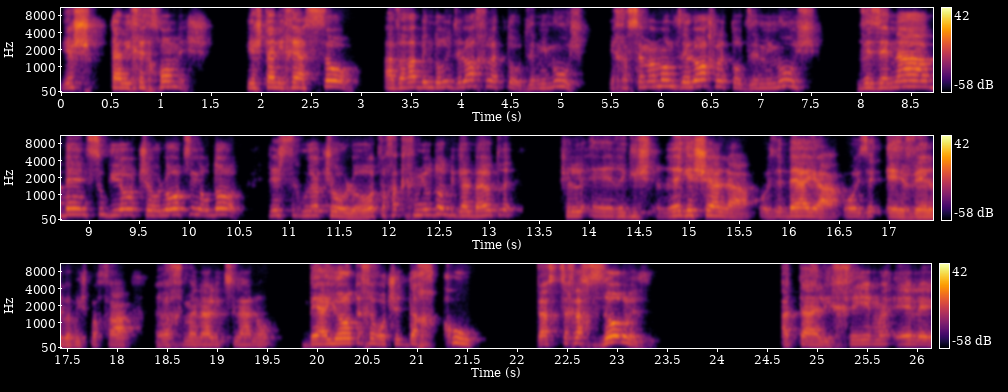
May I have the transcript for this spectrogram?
יש תהליכי חומש, יש תהליכי עשור, העברה בין דורית זה לא החלטות, זה מימוש, יחסי ממון זה לא החלטות, זה מימוש, וזה נע בין סוגיות שעולות ויורדות, יש סוגיות שעולות ואחר כך הן יורדות בגלל בעיות של אה, רגש, רגש שעלה, או איזה בעיה, או איזה אבל במשפחה, רחמנא ליצלנו, בעיות אחרות שדחקו, ואז צריך לחזור לזה. התהליכים האלה,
